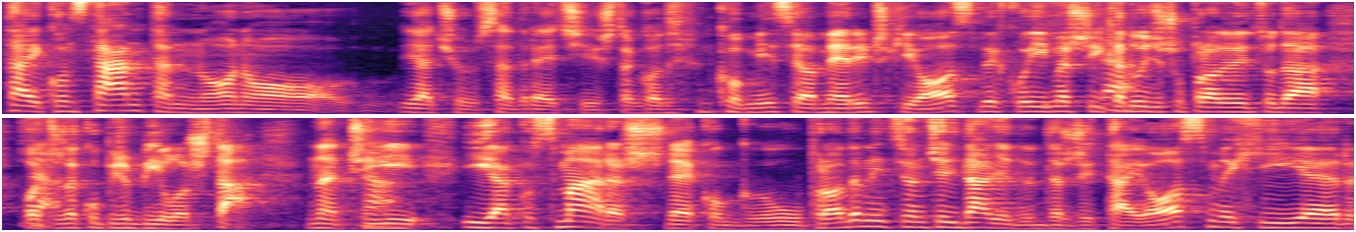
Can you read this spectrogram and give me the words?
taj konstantan, ono, ja ću sad reći šta god komisija, američki osmeh koji imaš i Da. kad uđeš u prodavnicu da hoćeš Da. da, kupiš bilo šta. Znači, Da. i, i ako smaraš nekog u prodavnici, on će i dalje da drži taj osmeh, jer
